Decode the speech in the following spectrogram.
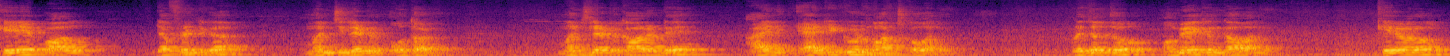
కేఏ పాల్ డెఫినెట్గా మంచి లీడర్ అవుతాడు. మంచి లీడర్ కావాలంటే ఆయన యాటిట్యూడ్ మార్చుకోవాలి. ప్రజలతో మమేకం కావాలి. కేవలం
